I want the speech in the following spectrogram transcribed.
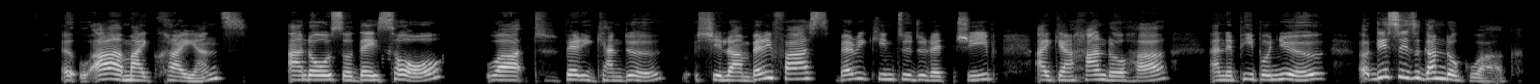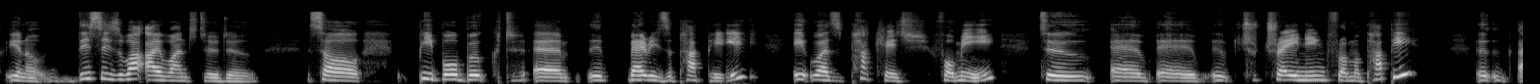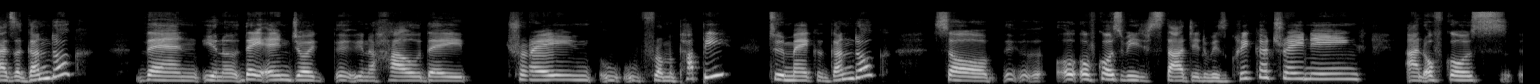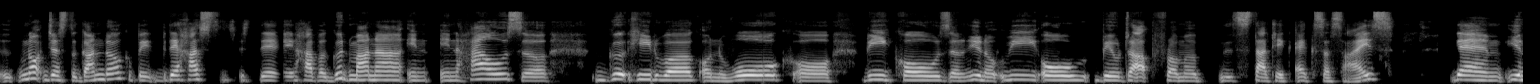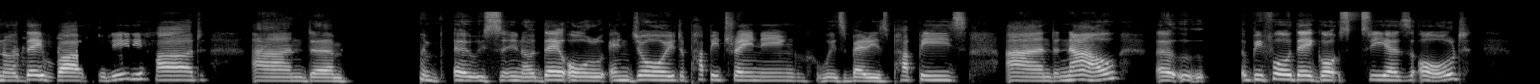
uh, are my clients. And also they saw what Berry can do. She learned very fast, very keen to do retrieve. I can handle her. And the people knew oh, this is gun dog work. You know, this is what I want to do. So people booked um, Berry's puppy. It was package for me to uh, uh, uh training from a puppy uh, as a gun dog then you know they enjoy uh, you know how they train from a puppy to make a gun dog so of course we started with clicker training and of course not just the gun dog but they has they have a good manner in in house uh, good heel work on the walk or recalls and you know we all built up from a static exercise. Then you know they worked really hard and um, uh, you know they all enjoyed puppy training with Berry's puppies. And now uh, before they got three years old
